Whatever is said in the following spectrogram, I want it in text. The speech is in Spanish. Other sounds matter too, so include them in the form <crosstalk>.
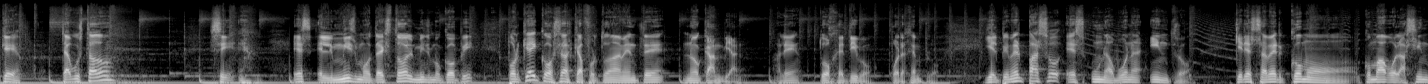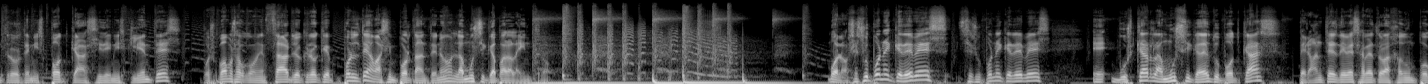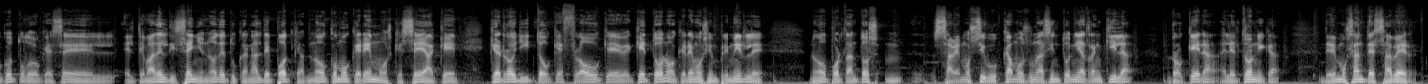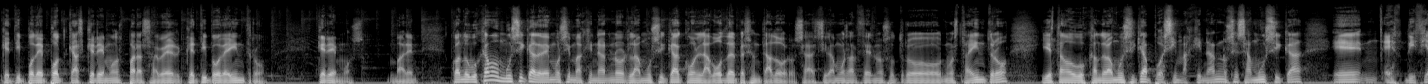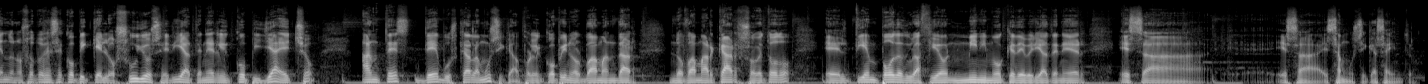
¿Qué? ¿Te ha gustado? Sí, es el mismo texto, el mismo copy, porque hay cosas que afortunadamente no cambian, ¿vale? Tu objetivo, por ejemplo. Y el primer paso es una buena intro. ¿Quieres saber cómo, cómo, hago las intros de mis podcasts y de mis clientes? Pues vamos a comenzar, yo creo que por el tema más importante, ¿no? La música para la intro. Bueno, se supone que debes, se supone que debes eh, buscar la música de tu podcast, pero antes debes haber trabajado un poco todo lo que es el, tema del diseño, ¿no? De tu canal de podcast, ¿no? Cómo queremos que sea, qué, qué rollito, qué flow, qué, qué tono queremos imprimirle, ¿no? Por tanto, sabemos si buscamos una sintonía tranquila, rockera, electrónica, debemos antes saber qué tipo de podcast queremos para saber qué tipo de intro queremos. ¿Vale? Cuando buscamos música debemos imaginarnos la música con la voz del presentador. O sea, si vamos a hacer nosotros nuestra intro y estamos buscando la música, pues imaginarnos esa música eh, diciendo nosotros ese copy que lo suyo sería tener el copy ya hecho antes de buscar la música, porque el copy nos va a mandar, nos va a marcar sobre todo el tiempo de duración mínimo que debería tener esa, esa, esa música, esa intro.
